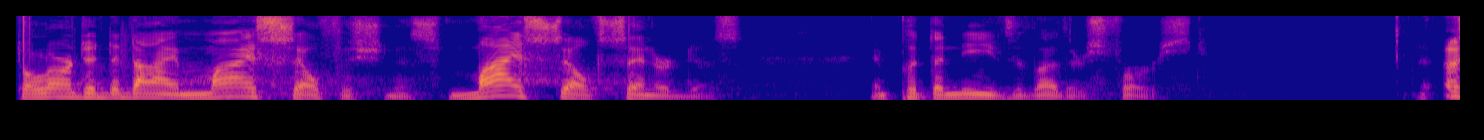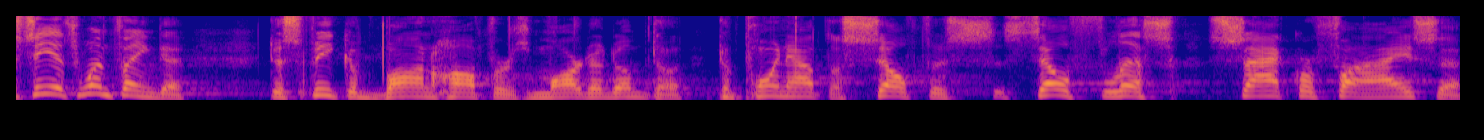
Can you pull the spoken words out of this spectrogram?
To learn to deny my selfishness, my self centeredness, and put the needs of others first. See, it's one thing to, to speak of Bonhoeffer's martyrdom, to, to point out the selfless, selfless sacrifice, uh,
